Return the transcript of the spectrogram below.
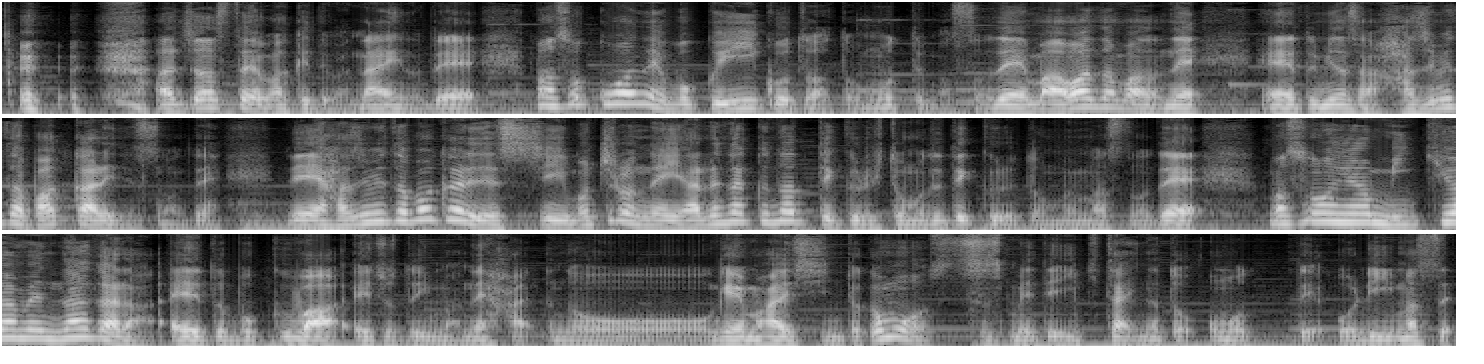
味わせたいわけではないので、まあそこはね、僕いいことだと思ってますので、まあまだまだね、えっ、ー、と皆さん始めたばかりですので、で、始めたばかりですし、もちろんね、やれなくなってくる人も出てくると思いますので、まあその辺を見極めながら、えっ、ー、と僕は、え、ちょっと今ね、あの、ゲーム配信とかも進めていきたいなと思っております。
